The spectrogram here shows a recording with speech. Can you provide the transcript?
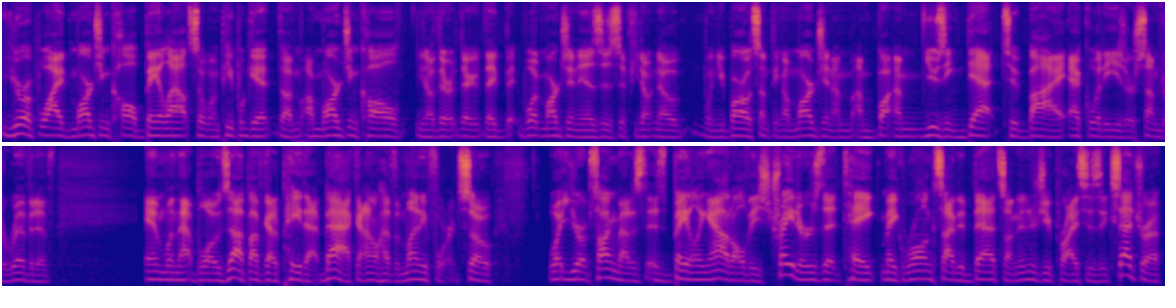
Europe-wide margin call bailout. So when people get um, a margin call, you know, they're, they're, they what margin is is if you don't know when you borrow something on margin, I'm I'm I'm using debt to buy equities or some derivative, and when that blows up, I've got to pay that back, and I don't have the money for it. So what Europe's talking about is, is bailing out all these traders that take make wrong-sided bets on energy prices, et cetera,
